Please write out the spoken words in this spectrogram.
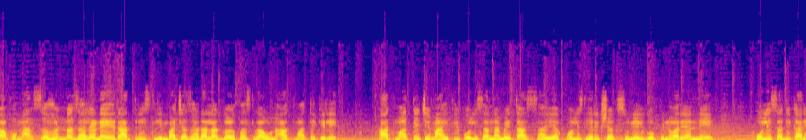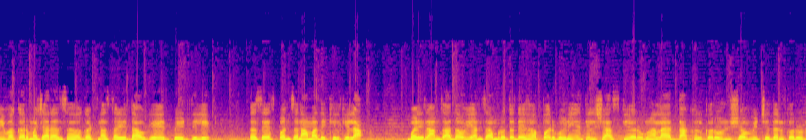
अपमान सहन न झाल्याने रात्रीच लिंबाच्या झाडाला गळफास लावून आत्महत्या केली. आत्महत्येची माहिती पोलिसांना मिळताच सहाय्यक पोलीस निरीक्षक सुनील गोपिनवार यांनी पोलीस अधिकारी व कर्मचाऱ्यांसह घटनास्थळी धाव घेत भेट दिली. तसेच पंचनामा देखील केला. बळीराम जाधव यांचा मृतदेह परभणी येथील शासकीय रुग्णालयात दाखल करून शवविच्छेदन करून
